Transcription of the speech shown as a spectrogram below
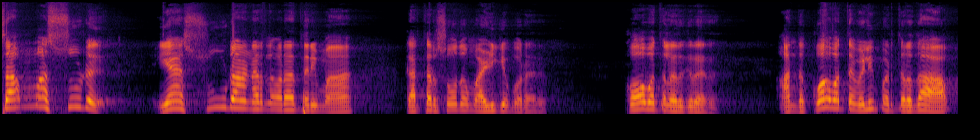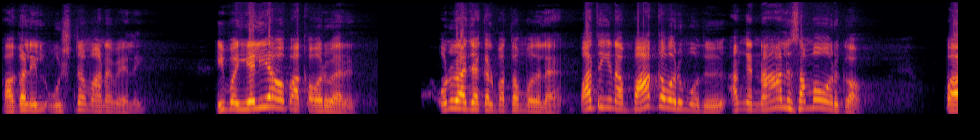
செம்ம சூடு. ஏன் சூடான நேரத்தில் வராது தெரியுமா? கர்த்தர் சோதம் அழிக்க போகிறாரு கோபத்தில் இருக்கிறாரு. அந்த கோபத்தை வெளிப்படுத்துறதா பகலில் உஷ்ணமான வேலை. இப்போ எலியாவை பார்க்க வருவார். ஒன்று ராஜாக்கள் பத்தொம்போதில் பார்த்தீங்கன்னா பார்க்க வரும்போது அங்கே நாலு சம்பவம் இருக்கும். ப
